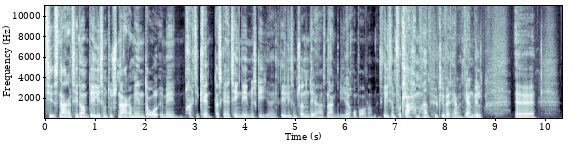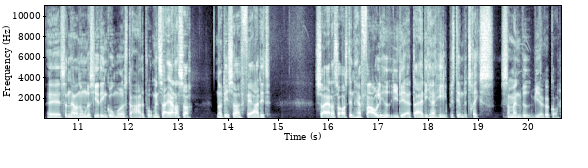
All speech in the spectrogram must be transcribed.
snakker tit om, det er ligesom du snakker med en, dårlig, med en praktikant, der skal have tingene ind med skier. Ikke? Det er ligesom sådan, det er at snakke med de her robotter. Man skal ligesom forklare meget hyggeligt, hvad det er, man gerne vil. Øh, øh, sådan er der nogen, der siger, at det er en god måde at starte på. Men så er der så, når det så er færdigt, så er der så også den her faglighed i det, at der er de her helt bestemte tricks, som man ved virker godt.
